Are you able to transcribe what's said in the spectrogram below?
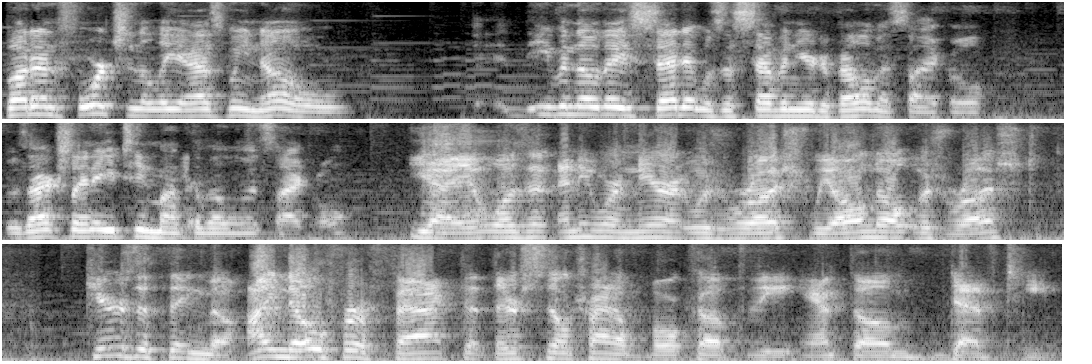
but unfortunately, as we know, even though they said it was a seven year development cycle, it was actually an 18 month development cycle. Yeah, it wasn't anywhere near it was rushed. We all know it was rushed. Here's the thing though. I know for a fact that they're still trying to bulk up the Anthem dev team.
